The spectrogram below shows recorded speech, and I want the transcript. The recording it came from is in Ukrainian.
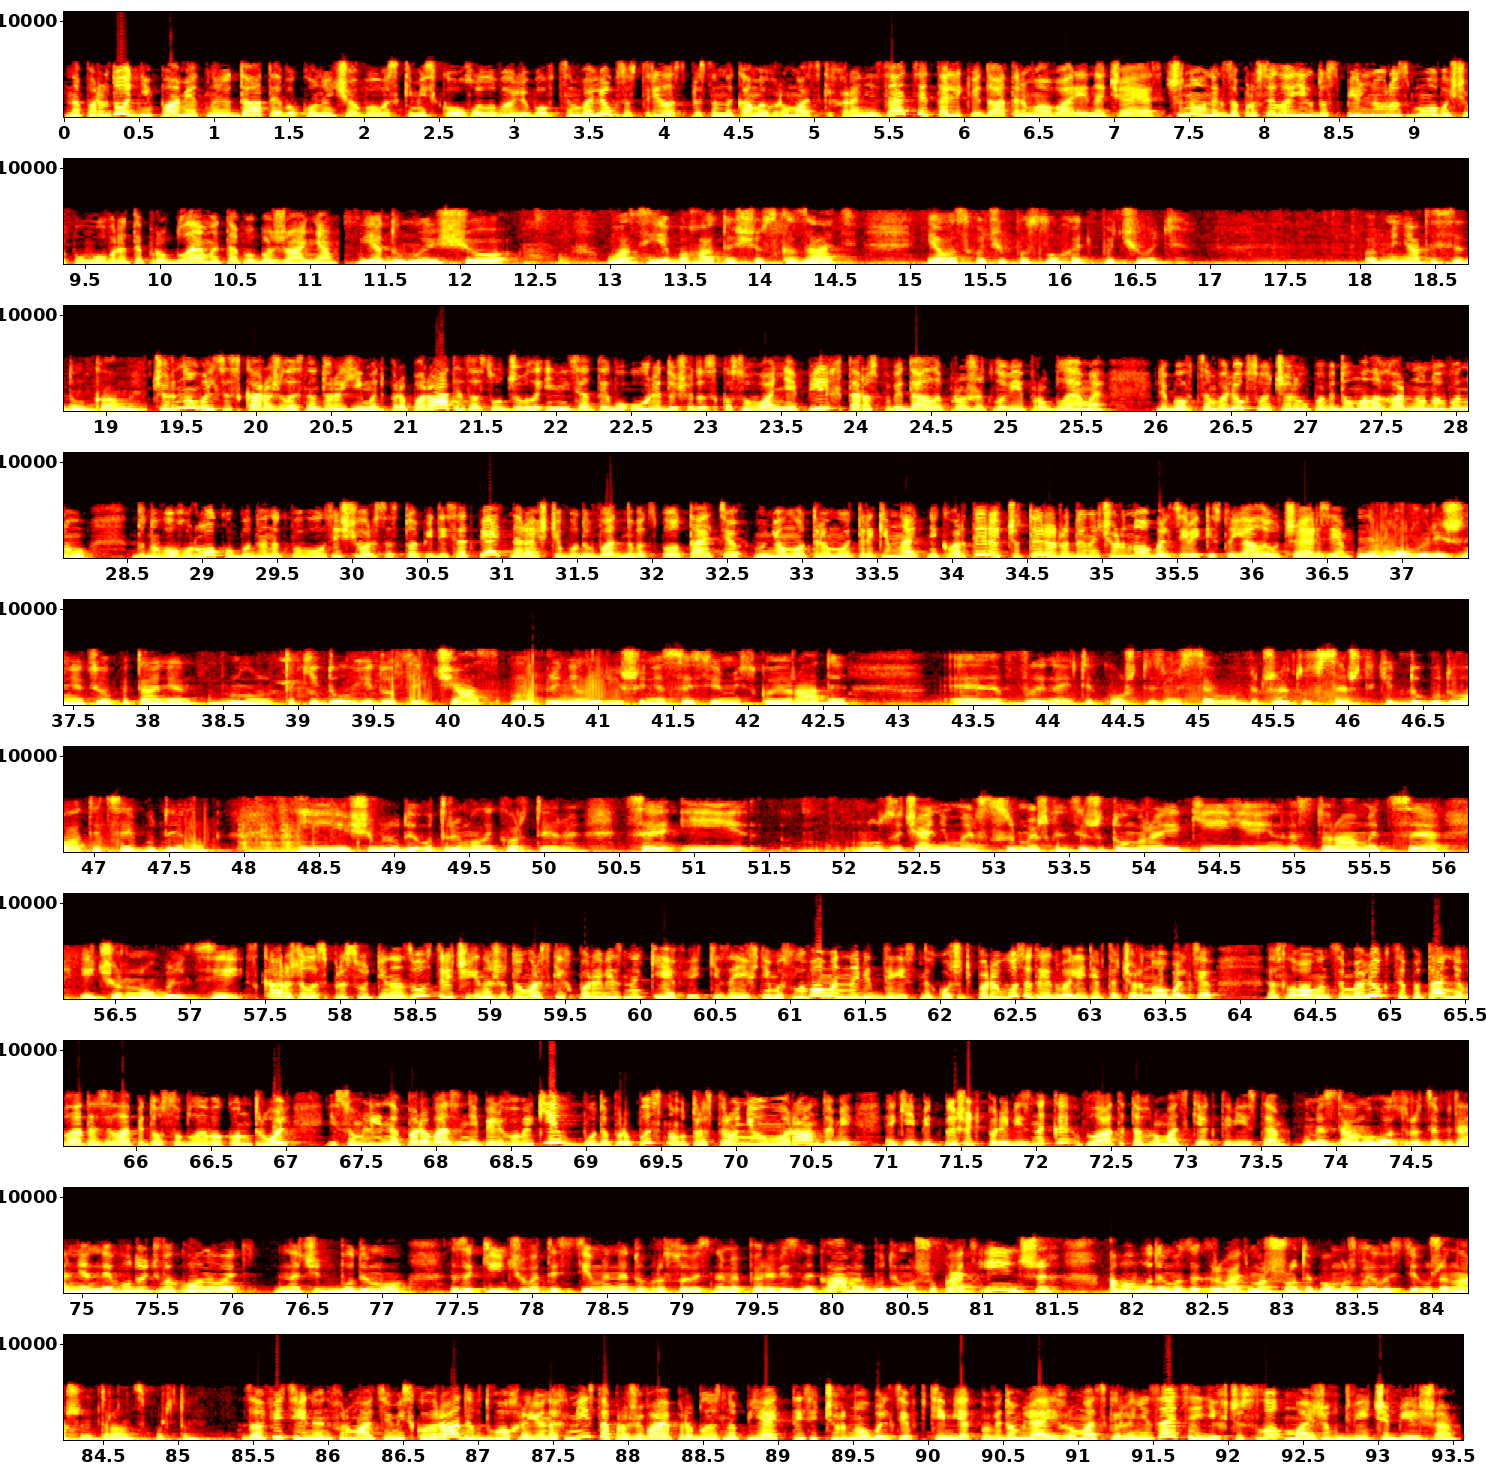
Напередодні пам'ятної дати виконуючий обов'язки міського голови Любов Цимбалюк зустрілася з представниками громадських організацій та ліквідаторами аварії на ЧАЕС. Чиновник запросила їх до спільної розмови, щоб обговорити проблеми та побажання. Я думаю, що у вас є багато що сказати. Я вас хочу послухати, почути, обмінятися думками. Чорнобильці скаржились на дорогі медпрепарати, засуджували ініціативу уряду щодо скасування пільг та розповідали про житлові проблеми. Любов Цимбалюк в свою чергу повідомила гарну новину. До нового року будинок по вулиці Щорса 155 нарешті буде введено в експлуатацію. В ньому отримують трикімнатні квартири чотири родини чорнобильців, які стояли у черзі. Не було вирішення цього питання ну такий довгий досить час. Ми прийняли рішення сесії міської ради винайти кошти з місцевого бюджету, все ж таки добудувати цей будинок і щоб люди отримали квартири. Це і ну, звичайні меш- мешканці Житомира, які є інвесторами, це і чорнобильці, Скаржились присутні на зустрічі і на житомирських перевізників, які, за їхніми словами, на відріз не хочуть перевозити інвалідів та чорнобильців. За словами Цимбалюк, це питання влада взяла під особливий контроль, і сумлінне перевезення пільговиків буде прописано у тристоронньому меморандумі, який підпишуть перевізники, влада та громадські активісти. Ми ставимо гостро це питання. Не будуть виконувати, значить будемо закінчувати з цими недобросовісними перевізниками, будемо шукати інших, або будемо закривати маршрути по можливості уже нашим транспортом. За офіційною інформацією міської ради, в двох районах міста проживає приблизно 5 тисяч чорнобильців. Втім, як повідомляють громадські організації, їх число майже вдвічі більше.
